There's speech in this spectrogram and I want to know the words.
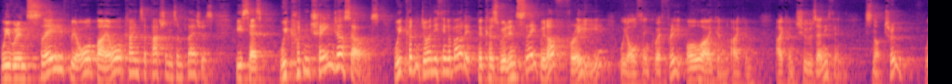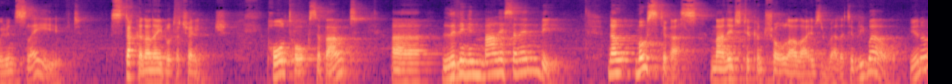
We were enslaved we all, by all kinds of passions and pleasures. He says we couldn't change ourselves. We couldn't do anything about it because we're enslaved. We're not free. We all think we're free. Oh, I can, I can, I can choose anything. It's not true. We're enslaved, stuck and unable to change. Paul talks about uh, living in malice and envy. Now, most of us manage to control our lives relatively well, you know.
